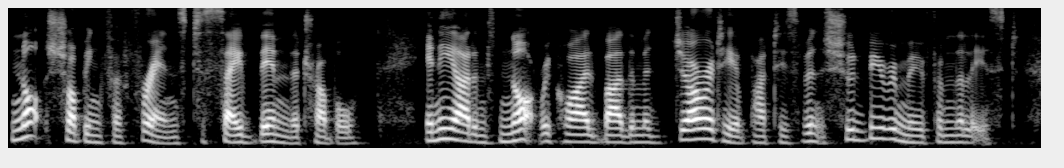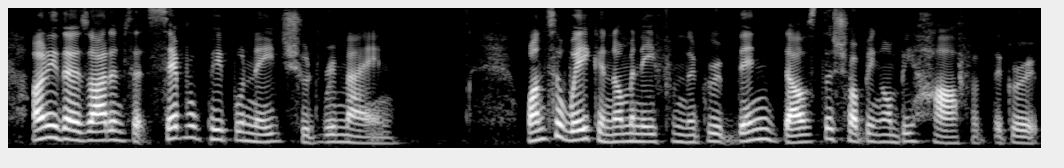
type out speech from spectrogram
not shopping for friends to save them the trouble. Any items not required by the majority of participants should be removed from the list. Only those items that several people need should remain. Once a week, a nominee from the group then does the shopping on behalf of the group.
